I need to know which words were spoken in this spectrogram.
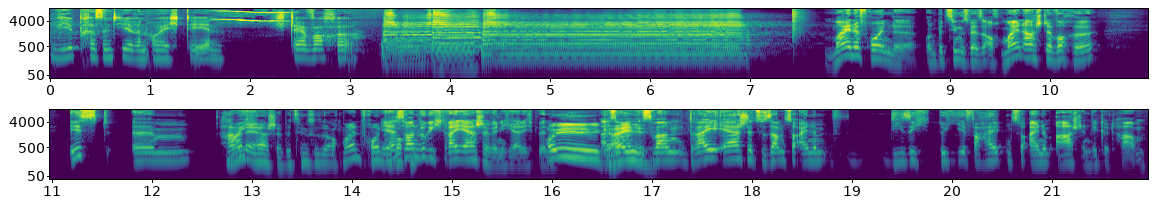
Wir präsentieren euch den der Woche. Meine Freunde und beziehungsweise auch mein Arsch der Woche ist, ähm, Meine ich... Ärsche, beziehungsweise auch mein Freund. Ja, es waren wirklich drei Ärsche, wenn ich ehrlich bin. Ui, also geil. es waren drei Ärsche zusammen zu einem, die sich durch ihr Verhalten zu einem Arsch entwickelt haben.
